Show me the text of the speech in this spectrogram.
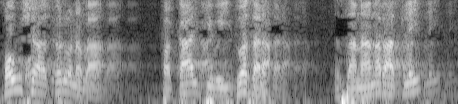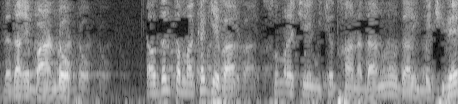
خو شاتلو نه با په کال کې وی دو زره زنانه راتلې د دغه باندو او دلته مکه کې با څومره چې اوچت خاندانونو دای بچی وي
